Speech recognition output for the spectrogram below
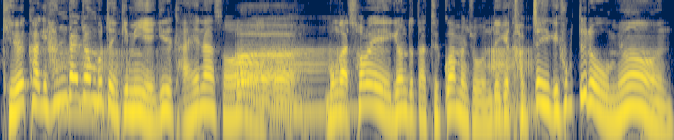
계획하기 한 달 전부터 이렇게 이미 얘기를 다 해놔서 어, 어. 뭔가 서로의 의견도 다 듣고 하면 좋은데 이게 갑자기 이게 훅 들어오면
